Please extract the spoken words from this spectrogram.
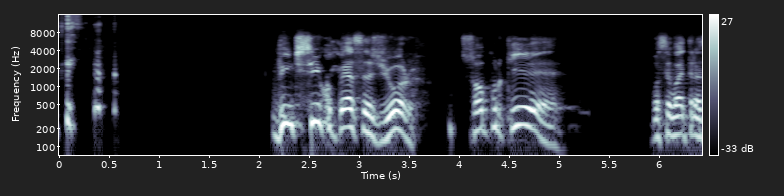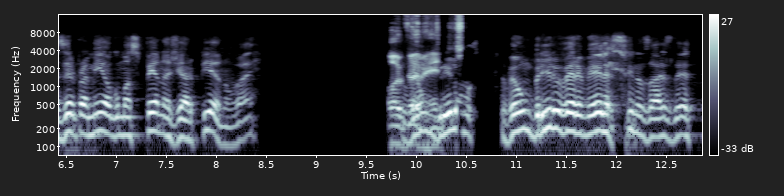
25 peças de ouro. Só porque você vai trazer pra mim algumas penas de arpia, não vai? Tu vê, um Obviamente. brilho, tu vê um brilho vermelho assim nos olhos dele.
